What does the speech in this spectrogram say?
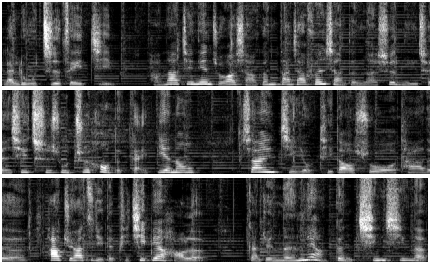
来录制这一集。好，那今天主要想要跟大家分享的呢是李晨曦吃素之后的改变哦。上一集有提到说他的，他觉得他自己的脾气变好了，感觉能量更清新了。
